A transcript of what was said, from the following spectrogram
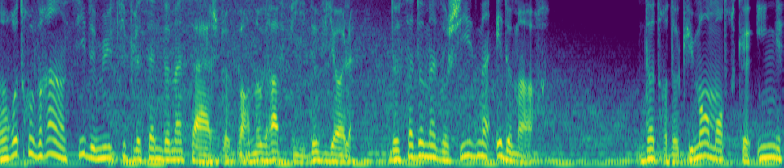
On retrouvera ainsi de multiples scènes de massage, de pornographie, de viol, de sadomasochisme et de mort. D'autres documents montrent que Ing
